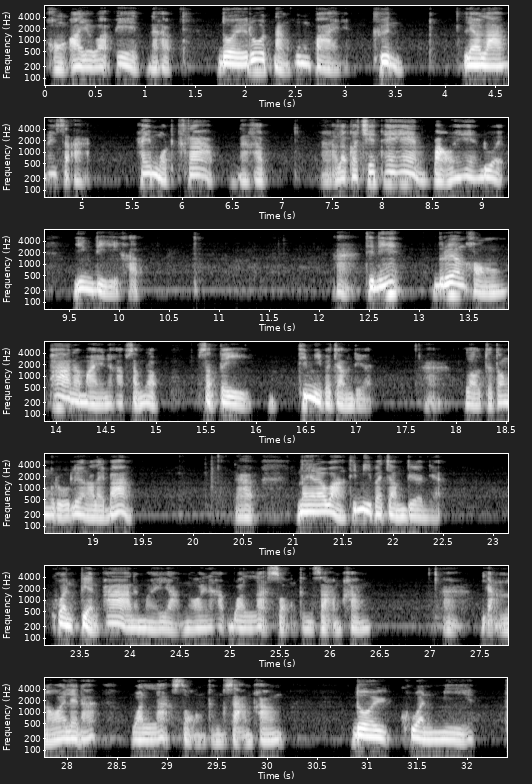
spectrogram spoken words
ของอวัยวะเพศนะครับ โดยรูดหนังหุ้มปลายเนี่ยขึ้น แล้วล้างให้สะอาดให้หมดคราบนะครับ แล้วก็เช็ดให้แห้งเป่าให้แห้งด้วยยิ่งดีครับ ทีนี้เรื่องของผ้าอนามัยนะครับสำหรับ สตรีที่มีประจำเดือน เราจะต้องรู้เรื่องอะไรบ้างนะครับ ในระหว่างที่มีประจำเดือนเนี่ย ควรเปลี่ยนผ้าอนามัยอย่างน้อยนะครับ วันละ 2-3 ครั้งออย่างน้อยเลยนะ วันละ 2-3 ครั้ง โดยควรมี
